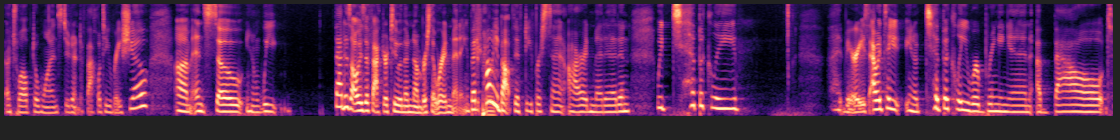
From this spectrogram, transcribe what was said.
a, 12 to 1 student to faculty ratio. Um, and so, you know, we that is always a factor too in the numbers that we're admitting, but sure. probably about 50% are admitted. And we typically, it varies. I would say, you know, typically we're bringing in about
